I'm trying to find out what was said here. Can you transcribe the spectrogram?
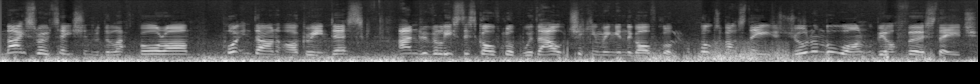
Nice rotations with the left forearm, pointing down at our green disc, and we've released this golf club without chicken wing in the golf club. Talked about stages, drill number one will be our first stage.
